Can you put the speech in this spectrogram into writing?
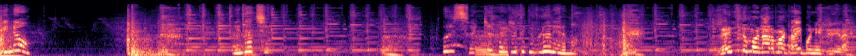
வினோ. என்னாச்சு? ஒரு ஸ்வெட்டர் கட்டுறதுக்கு இவ்வளவு நேரமா? ரெண்டு மணி நேரமா ட்ரை பண்ணிட்டு இருக்கிறேன்.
